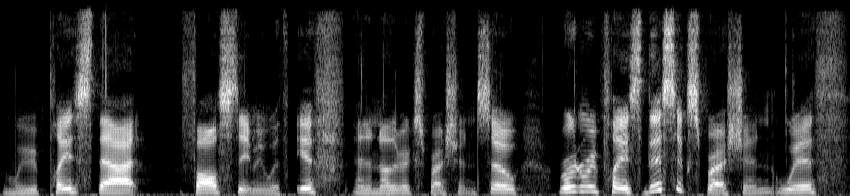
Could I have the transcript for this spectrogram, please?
And we replace that false statement with if and another expression. So we're going to replace this expression with,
